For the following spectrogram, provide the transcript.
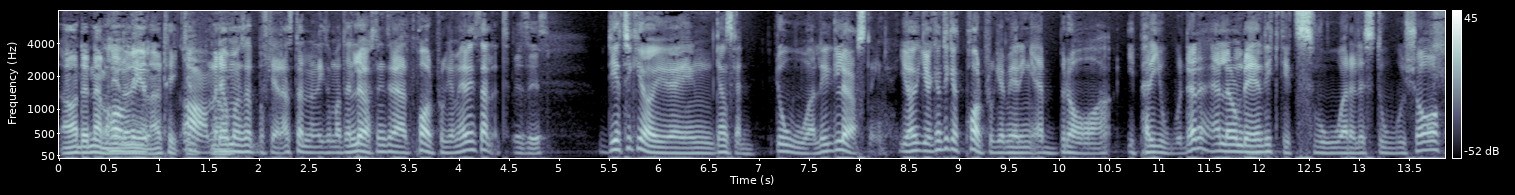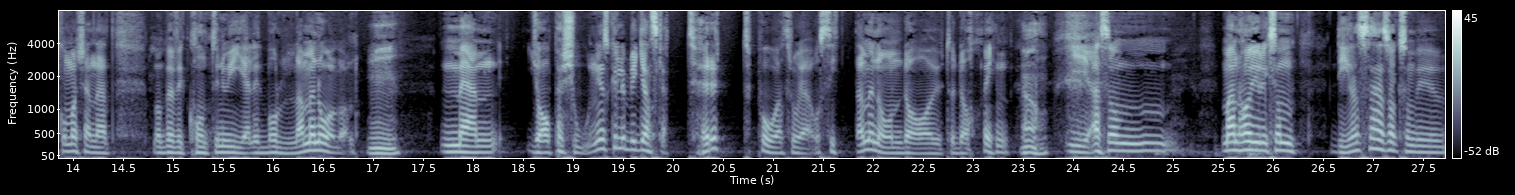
Ja, det nämner ju den ena artikeln. Ja men det har man sett på flera ställen liksom, att en lösning till det är att parprogrammera istället. Precis. Det tycker jag ju är en ganska dålig lösning. Jag, jag kan tycka att parprogrammering är bra i perioder eller om det är en riktigt svår eller stor sak och man känner att man behöver kontinuerligt bolla med någon. Mm. Men jag personligen skulle bli ganska trött på, tror jag, att sitta med någon dag ut och dag in. Ja. I, alltså, man har ju liksom dels så här saker som vi,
